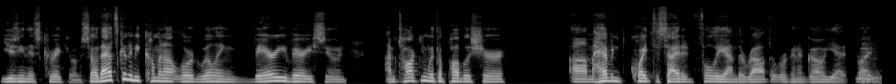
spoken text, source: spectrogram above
using this curriculum. So that's going to be coming out, Lord willing, very, very soon. I'm talking with a publisher. Um, I haven't quite decided fully on the route that we're going to go yet, but mm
